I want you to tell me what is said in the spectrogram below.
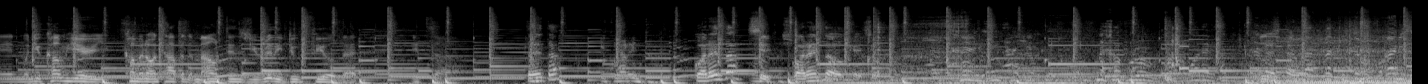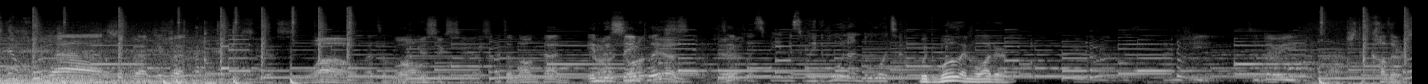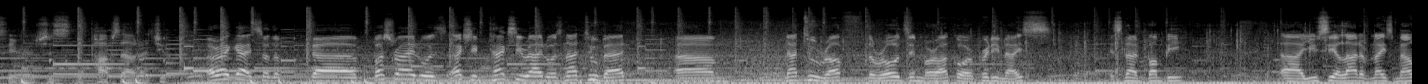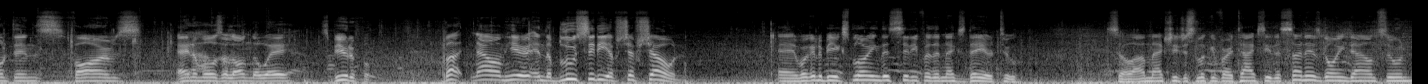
And when you come here, you coming on top of the mountains, you really do feel that it's uh 30? Y 40. 40? Sí, 40, okay. So yeah, shukran, shukran. Wow, that's a long, 60 yes. that's a long time. In the same place? yes, Same place? Famous with wool and water. With wool and water. Here it's just it pops out at you. All right, guys. So the the bus ride was actually taxi ride was not too bad, um, not too rough. The roads in Morocco are pretty nice. It's not bumpy. Uh, you see a lot of nice mountains, farms, animals along the way. It's beautiful. But now I'm here in the blue city of Chefchaouen, and we're gonna be exploring this city for the next day or two. So I'm actually just looking for a taxi. The sun is going down soon.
